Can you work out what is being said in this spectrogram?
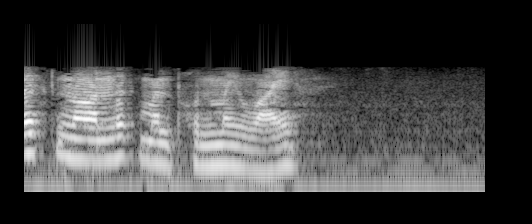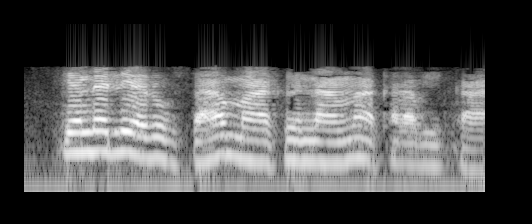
นึกนอนนึกมันทนไม่ไหวจึงได้เรียกลูกสาวมาคือนางนาคารวิกา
